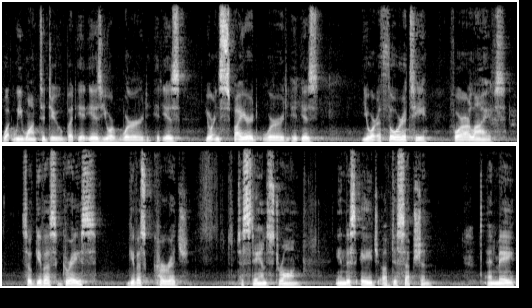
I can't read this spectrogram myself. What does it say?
what we want to do, but it is your word. It is your inspired word. It is your authority for our lives. So give us grace, give us courage to stand strong in this age of deception. And may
